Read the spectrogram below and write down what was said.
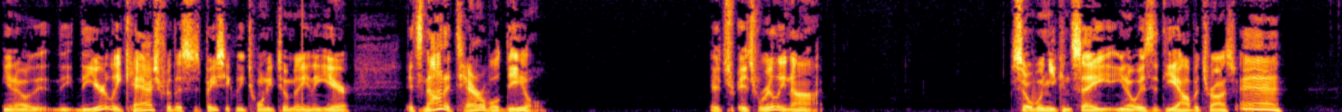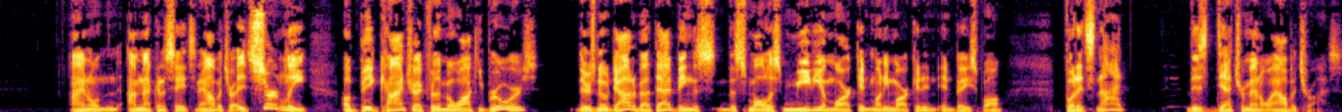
you know, the the yearly cash for this is basically 22 million a year. It's not a terrible deal. It's it's really not. So when you can say, you know, is it the albatross? Eh, I don't. I'm not going to say it's an albatross. It's certainly a big contract for the Milwaukee Brewers. There's no doubt about that being the the smallest media market, money market in, in baseball. But it's not this detrimental albatross.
